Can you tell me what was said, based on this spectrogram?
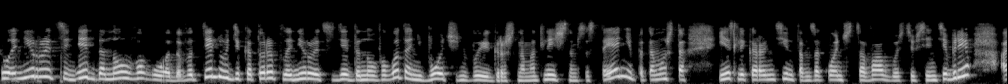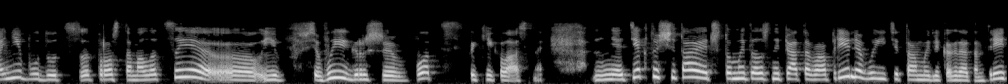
планирует сидеть до Нового года. Вот те люди, которые планируют сидеть до Нового года, они в очень выигрышном, отличном состоянии, потому что если карантин там закончится в августе, в сентябре, они будут просто молодцы э, и все выигрыши вот такие классные. Те, кто считает, что мы должны 5 апреля выйти там или когда там 3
